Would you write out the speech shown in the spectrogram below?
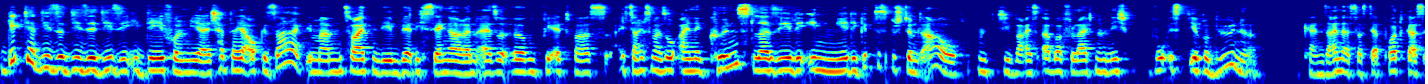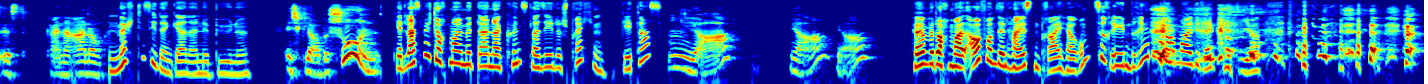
gibt ja diese, diese, diese Idee von mir. Ich habe da ja auch gesagt, in meinem zweiten Leben werde ich Sängerin. Also irgendwie etwas, ich sage jetzt mal so, eine Künstlerseele in mir, die gibt es bestimmt auch. Und die weiß aber vielleicht noch nicht, wo ist ihre Bühne. Kann sein, dass das der Podcast ist. Keine Ahnung. Möchte sie denn gerne eine Bühne? Ich glaube schon. Ja, lass mich doch mal mit deiner Künstlerseele sprechen. Geht das? Ja, ja, ja. Hören wir doch mal auf, um den heißen Brei herumzureden. Reden wir doch mal direkt mit ihr.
